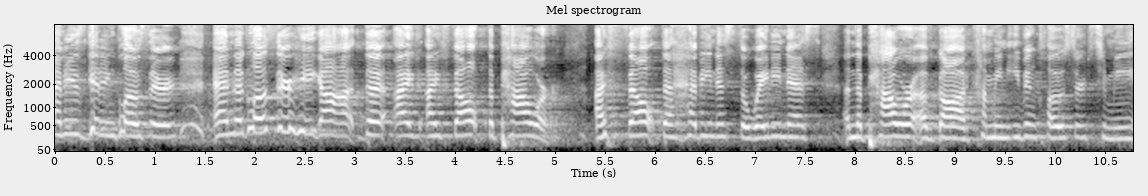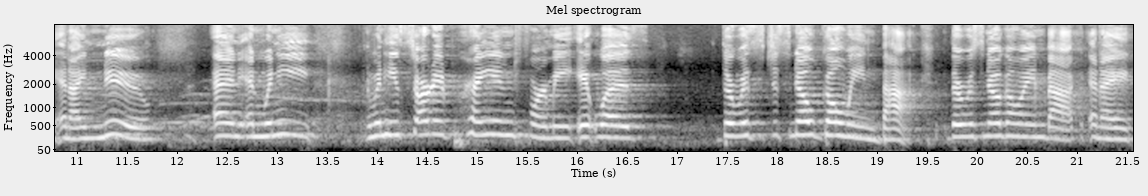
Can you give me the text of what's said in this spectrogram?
and he's getting closer. And the closer he got, the, I, I felt the power. I felt the heaviness, the weightiness, and the power of God coming even closer to me. And I knew, and, and when he when he started praying for me, it was there was just no going back. There was no going back. And I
